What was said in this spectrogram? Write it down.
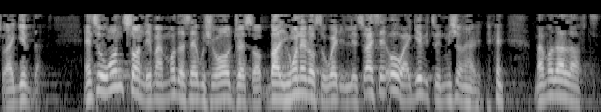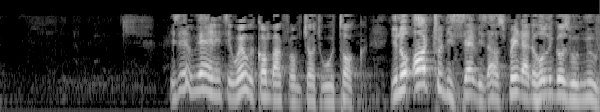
So I gave that. And so one Sunday, my mother said we should all dress up, but he wanted us to wear the lace. So I said, "Oh, I gave it to a missionary." my mother laughed. He said, Wear anything. When we come back from church, we'll talk. You know, all through the service, I was praying that the Holy Ghost will move.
